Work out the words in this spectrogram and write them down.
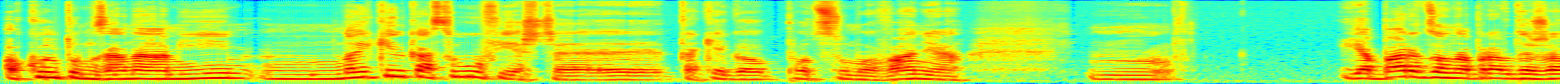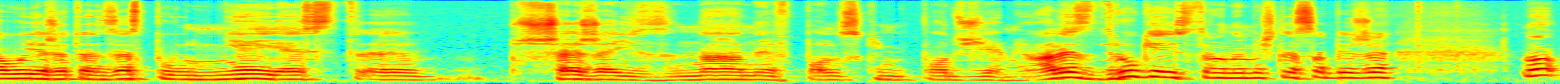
okultum za nami. Mm, No i kilka słów jeszcze takiego podsumowania. Ja bardzo naprawdę żałuję, że ten zespół nie jest e, szerzej znany w polskim podziemiu, ale z drugiej strony myślę sobie, że no,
